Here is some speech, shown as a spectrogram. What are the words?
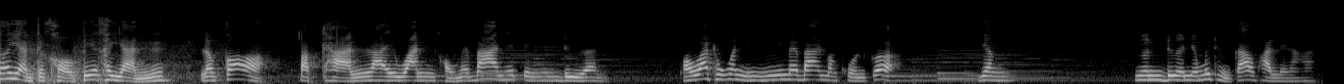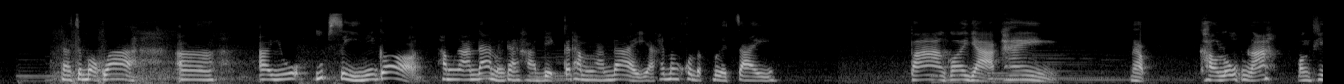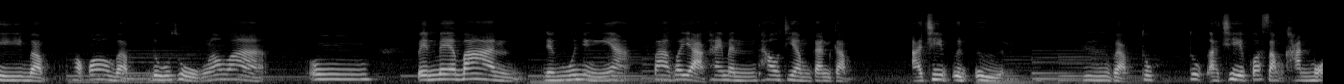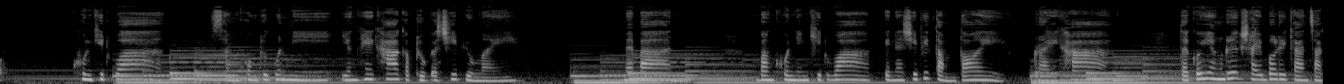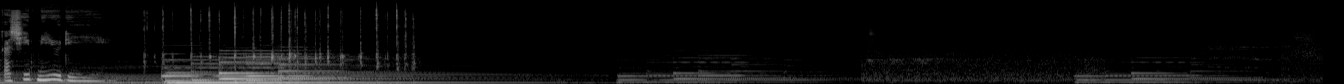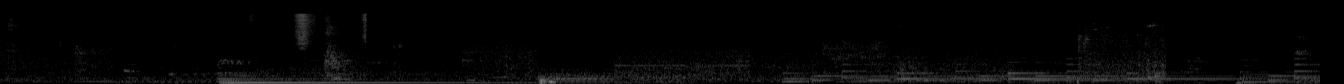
ก็อยากจะขอเปี้ยขยัน แล้วก็ปรับฐานรายวันของแม่บ้านให้เป็นเงินเดือน เพราะว่าทุกวันนี้แม่บ้านบางคนก็ยังเงินเดือนยังไม่ถึง 9,000 เลยนะคะ อยากจะบอกว่าอ่าอายุ 24 นี่ก็ทำงานได้เหมือนกันค่ะ เด็กก็ทำงานได้ อยากให้บางคนแบบเปิดใจ ป้าก็อยากให้แบบเคารพนะ บางทีแบบเขาก็แบบดูถูกแล้วว่า อืมเป็นแม่บ้านอย่างงู้นอย่างเงี้ยป้าก็อยากให้มันเท่าเทียมกันกับอาชีพอื่นๆ คือแบบทุกทุกอาชีพก็สำคัญหมด คุณคิดว่าสังคมทุกวันนี้ยังให้ค่ากับทุกอาชีพอยู่ไหม แม่บ้าน บางคนยังคิดว่าเป็นอาชีพที่ต่ำต้อย ไร้ค่า แต่ก็ยังเลือกใช้บริการจากอาชีพนี้อยู่ดี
